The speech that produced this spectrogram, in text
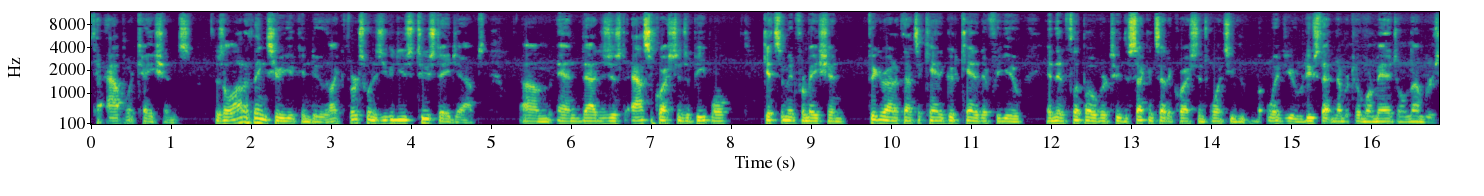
to applications there's a lot of things here you can do. Like first one is you could use two stage apps, um, and that is just ask questions of people, get some information, figure out if that's a candidate, good candidate for you, and then flip over to the second set of questions once you when you reduce that number to more manageable numbers.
